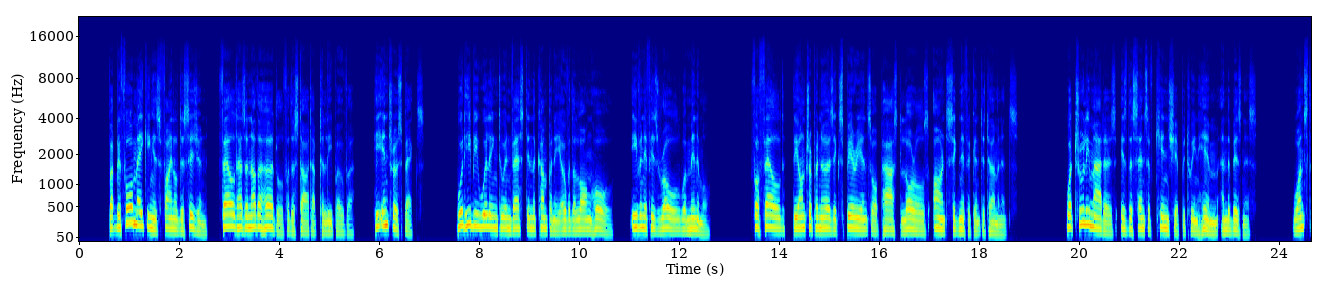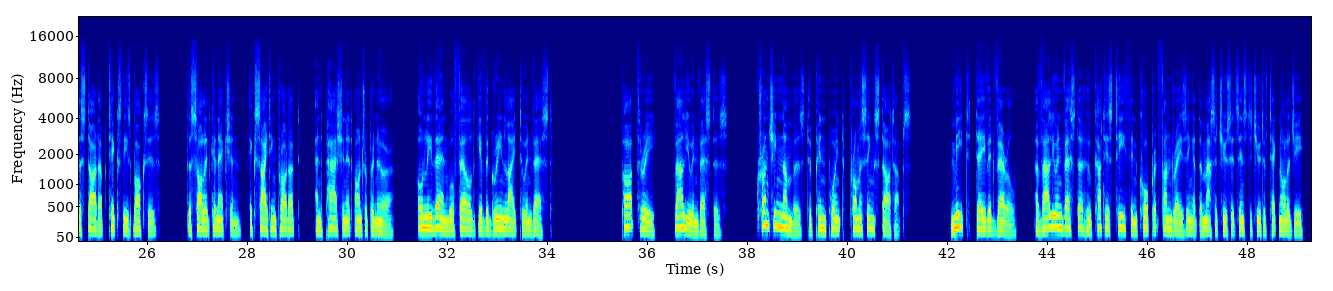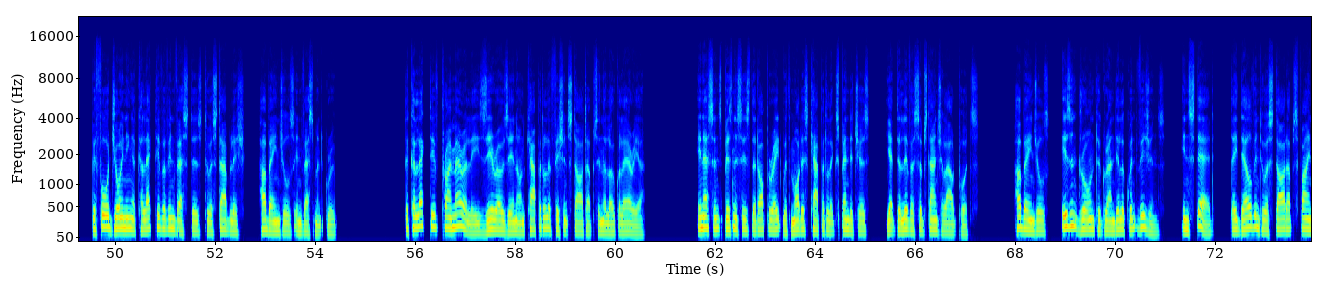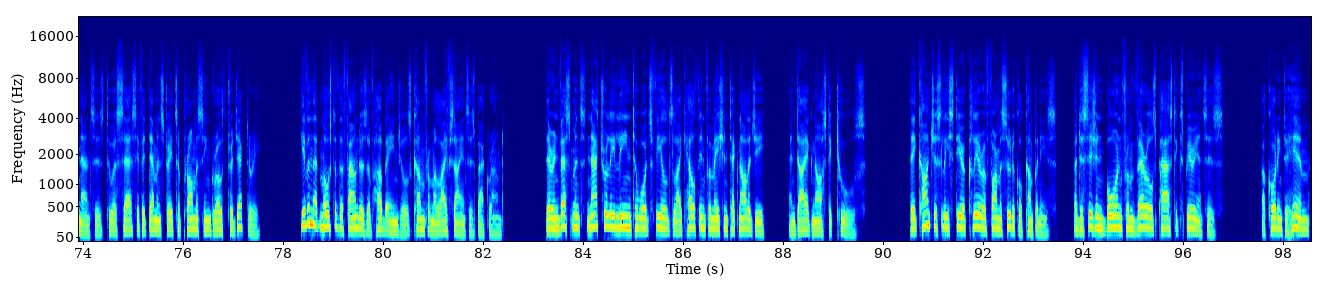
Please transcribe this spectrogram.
But before making his final decision, Feld has another hurdle for the startup to leap over. He introspects. Would he be willing to invest in the company over the long haul, even if his role were minimal. For Feld, the entrepreneur's experience or past laurels aren't significant determinants. What truly matters is the sense of kinship between him and the business. Once the startup ticks these boxes the solid connection, exciting product, and passionate entrepreneur only then will Feld give the green light to invest. Part 3 Value Investors crunching numbers to pinpoint promising startups. Meet David Verrill, a value investor who cut his teeth in corporate fundraising at the Massachusetts Institute of Technology before joining a collective of investors to establish Hub Angels Investment Group. The collective primarily zeroes in on capital efficient startups in the local area. In essence, businesses that operate with modest capital expenditures yet deliver substantial outputs. Hub Angels isn't drawn to grandiloquent visions. Instead, they delve into a startup's finances to assess if it demonstrates a promising growth trajectory. Given that most of the founders of Hub Angels come from a life sciences background, their investments naturally lean towards fields like health information technology and diagnostic tools. They consciously steer clear of pharmaceutical companies, a decision born from Verrill's past experiences. According to him,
